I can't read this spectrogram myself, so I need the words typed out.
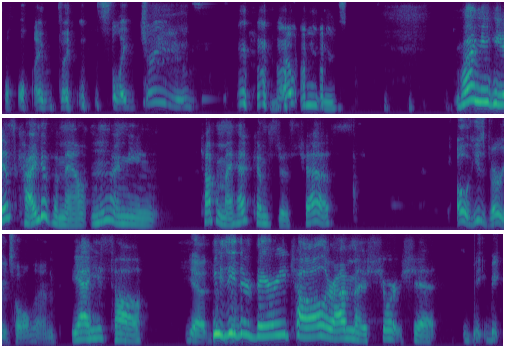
climb things like trees. Mountains. Well, I mean, he is kind of a mountain. I mean, top of my head comes to his chest. Oh, he's very tall then. Yeah, he's tall. Yeah. He's the- either very tall or I'm a short shit. Be, be,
